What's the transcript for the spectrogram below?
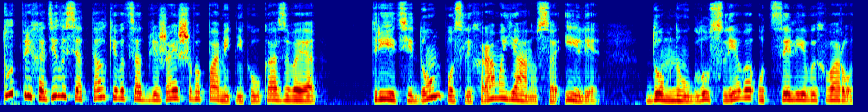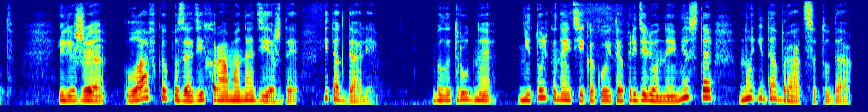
Тут приходилось отталкиваться от ближайшего памятника, указывая «третий дом после храма Януса» или «дом на углу слева от Целиевых ворот» или же «лавка позади храма Надежды» и так далее. Было трудно не только найти какое-то определенное место, но и добраться туда.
